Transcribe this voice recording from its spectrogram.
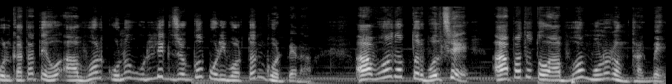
কলকাতাতেও আবহাওয়ার কোনো উল্লেখযোগ্য পরিবর্তন ঘটবে না। আবহাওয়া দপ্তর বলছে, আপাতত আবহাওয়া মনোরম থাকবে।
